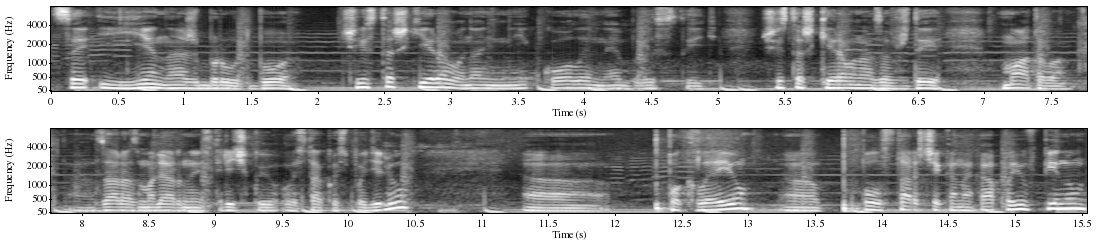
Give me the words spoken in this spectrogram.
це і є наш бруд, бо чиста шкіра вона ніколи не блистить. Чиста шкіра вона завжди матова. Зараз малярною стрічкою ось так ось поділю. Поклею, полстарчика накапаю в піну,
